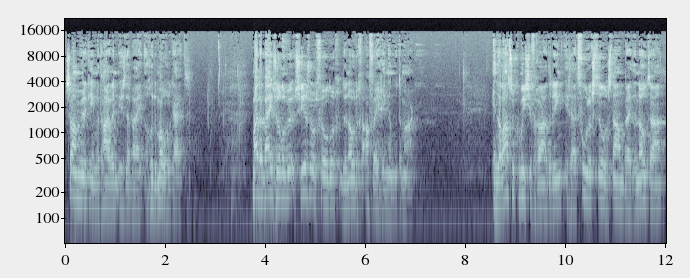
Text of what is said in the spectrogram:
Samenwerking met Haarlem is daarbij een goede mogelijkheid. Maar daarbij zullen we zeer zorgvuldig de nodige afwegingen moeten maken. In de laatste commissievergadering is uitvoerig stilgestaan bij de nota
